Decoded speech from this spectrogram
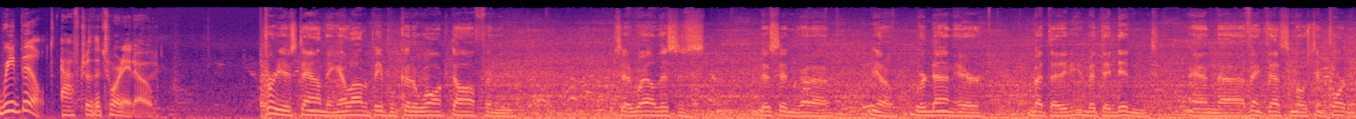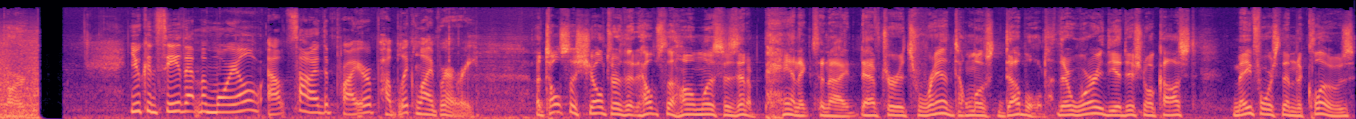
rebuilt after the tornado pretty astounding. A lot of people could have walked off and said, "Well, this is this isn't gonna, you know, we're done here," but they but they didn't, and uh, I think that's the most important part. You can see that memorial outside the Pryor Public Library. A Tulsa shelter that helps the homeless is in a panic tonight after its rent almost doubled. They're worried the additional cost may force them to close.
